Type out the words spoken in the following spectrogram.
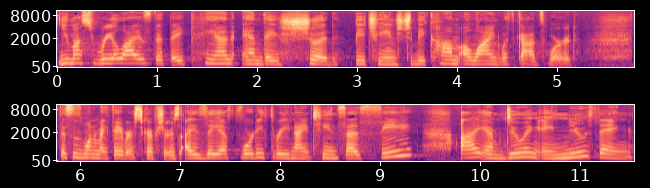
you must realize that they can and they should be changed to become aligned with God's word. This is one of my favorite scriptures. Isaiah 43 19 says, See, I am doing a new thing.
